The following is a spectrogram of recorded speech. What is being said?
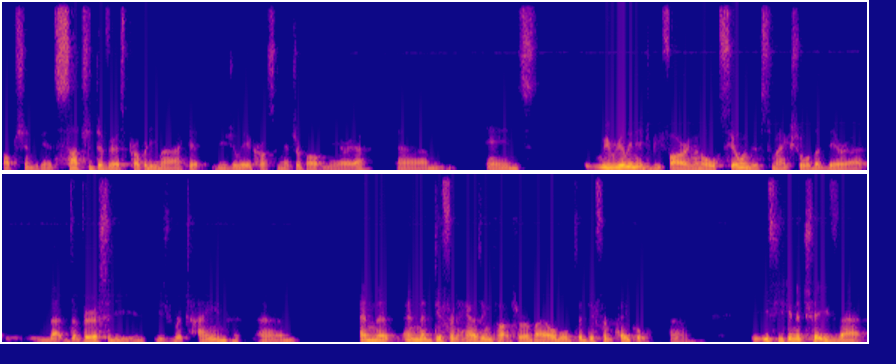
options. You know, it's such a diverse property market, usually across the metropolitan area, um, and we really need to be firing on all cylinders to make sure that there are that diversity is retained, um, and that and that different housing types are available to different people. Um, if you can achieve that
